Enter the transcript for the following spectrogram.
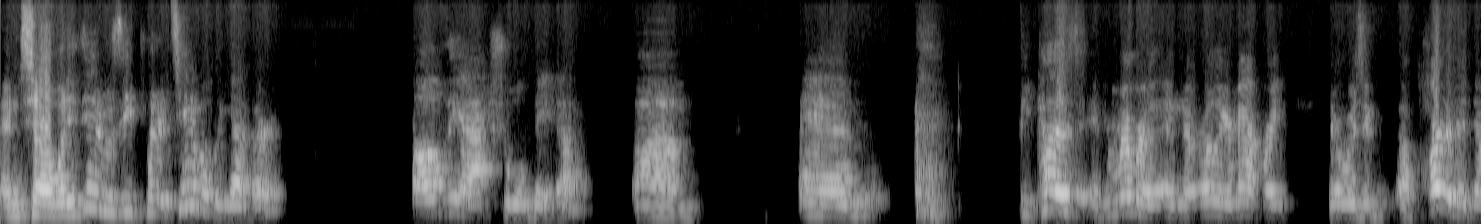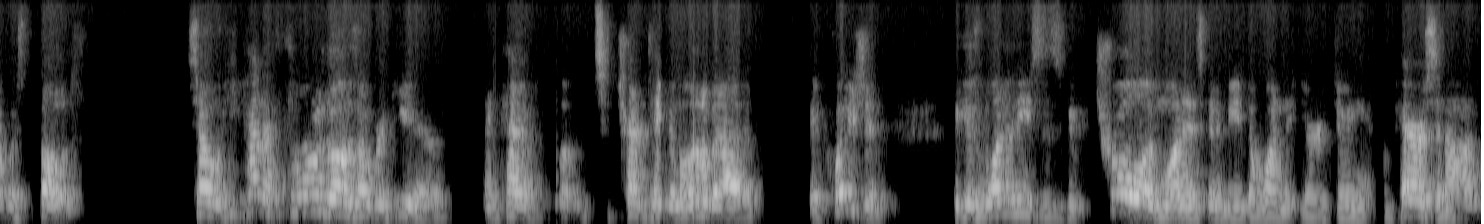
And so what he did was he put a table together of the actual data. Um, and because if you remember in the earlier map, right, there was a, a part of it that was both. So he kind of threw those over here and kind of to try to take them a little bit out of the equation because one of these is the control and one is going to be the one that you're doing a comparison on.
